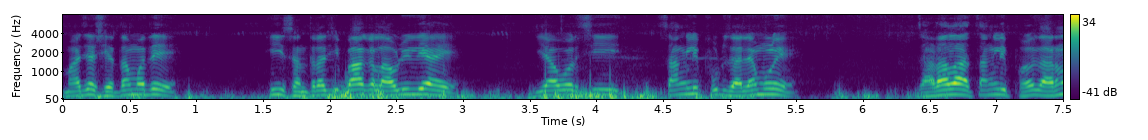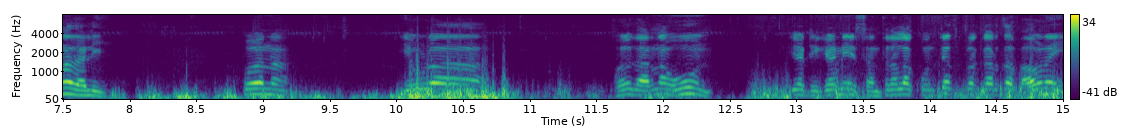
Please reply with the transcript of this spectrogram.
माझ्या शेतामध्ये ही संत्र्याची बाग लावलेली आहे. यावर्षी चांगली फूट झाल्यामुळे झाडाला चांगली फळधारणा झाली. पण एवढा फळधारणा होऊन या ठिकाणी संत्र्याला कोणत्याच प्रकारचा भाव नाही.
